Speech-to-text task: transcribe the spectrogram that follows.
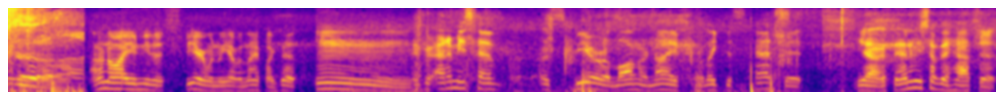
I don't know why you need a spear when we have a knife like this. Mmm. If your enemies have a spear or a longer knife or like this hatchet, Yeah, if the enemies have the hatchet,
